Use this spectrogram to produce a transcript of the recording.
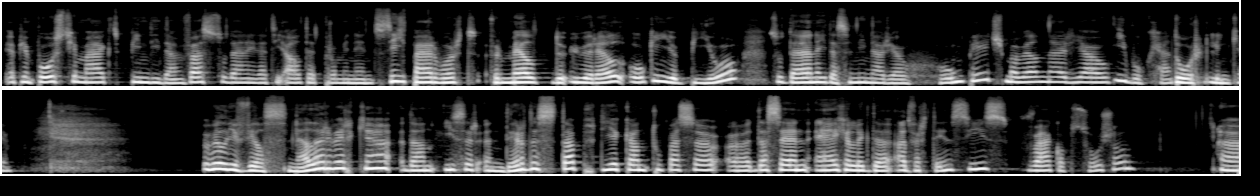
Heb je een post gemaakt, pin die dan vast, zodat die altijd prominent zichtbaar wordt. Vermeld de URL ook in je bio, zodanig dat ze niet naar jouw homepage, maar wel naar jouw e-book gaan doorlinken. Wil je veel sneller werken, dan is er een derde stap die je kan toepassen. Uh, dat zijn eigenlijk de advertenties, vaak op social. Uh,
